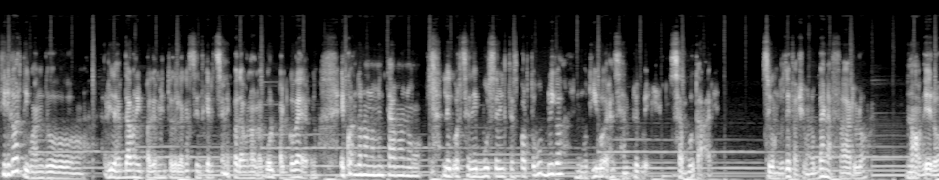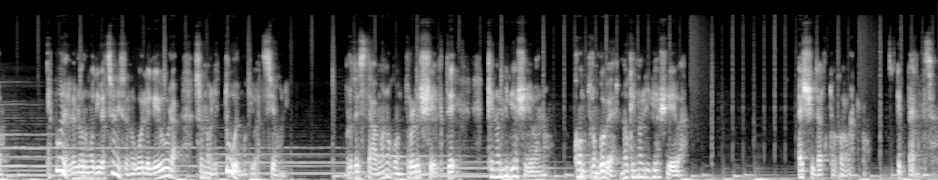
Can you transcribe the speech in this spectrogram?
Ti ricordi quando ritardavano il pagamento della cassa integrazione e poi davano la colpa al governo? E quando non aumentavano le corse dei bus del trasporto pubblico? Il motivo era sempre quello, sabotare. Secondo te facevano bene a farlo? No, vero? Eppure le loro motivazioni sono quelle che ora sono le tue motivazioni. Protestavano contro le scelte che non gli piacevano, contro un governo che non gli piaceva. Esci dal tuo corpo e pensa.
